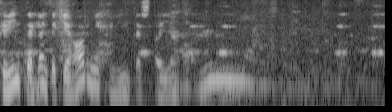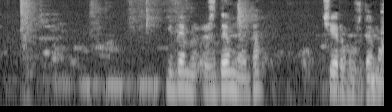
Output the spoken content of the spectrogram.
Квіти, глянь, такі гарні квіти стоять. Ідемо, ждемо, да? Чергу ждемо.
